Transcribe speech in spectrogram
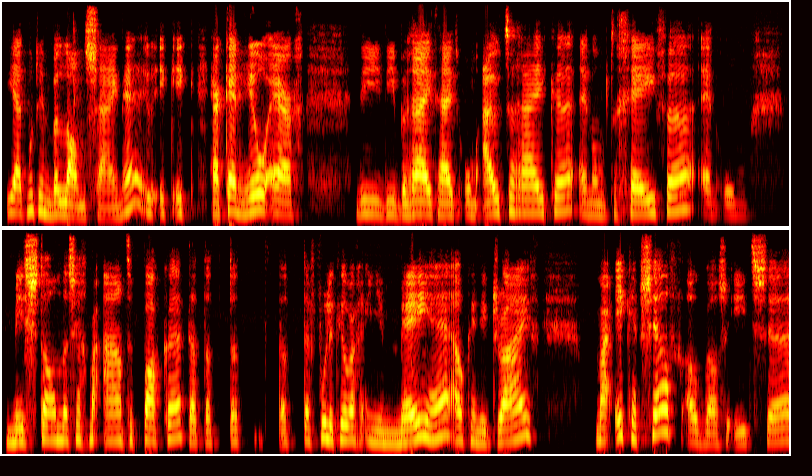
ja, het moet in balans zijn. Hè. Ik, ik herken heel erg die, die bereidheid om uit te reiken en om te geven en om misstanden zeg maar, aan te pakken. Dat, dat, dat, dat, daar voel ik heel erg in je mee, hè, ook in die drive. Maar ik heb zelf ook wel zoiets. Uh,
